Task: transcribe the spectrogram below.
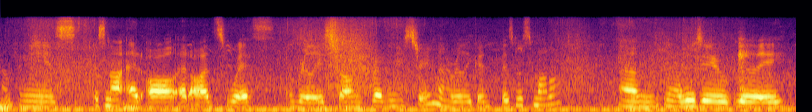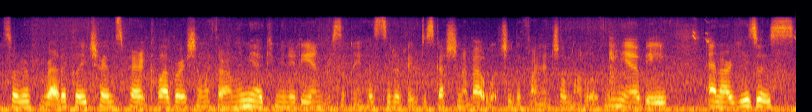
companies is not at all at odds with a really strong revenue stream and a really good business model. Um, you know, we do really sort of radically transparent collaboration with our Loomio community and recently hosted a big discussion about what should the financial model of Loomio be. And our users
